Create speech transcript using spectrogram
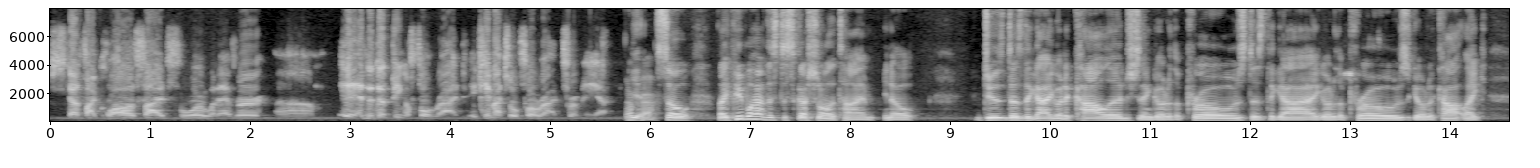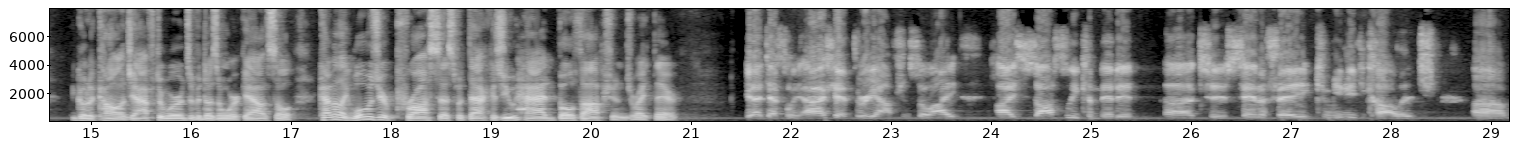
stuff I qualified for, whatever, um, it ended up being a full ride. It came out to a full ride for me. Yeah. Okay. Yeah. So like people have this discussion all the time. You know, does does the guy go to college then go to the pros? Does the guy go to the pros go to co- like go to college afterwards if it doesn't work out? So kind of like what was your process with that? Because you had both options right there. Yeah, definitely. I actually had three options. So I I softly committed uh, to Santa Fe Community College, um,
